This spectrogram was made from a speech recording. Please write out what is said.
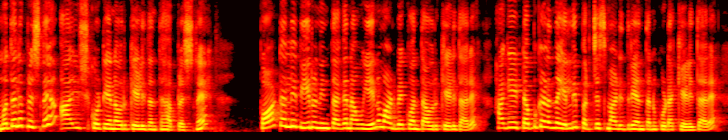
ಮೊದಲ ಪ್ರಶ್ನೆ ಆಯುಷ್ ಕೋಟಿಯನ್ ಕೇಳಿದಂತಹ ಪ್ರಶ್ನೆ. ಪಾಟಲ್ಲಿ ನೀರು ನಿಂತಾಗ ನಾವು ಏನು ಮಾಡಬೇಕು ಅಂತ ಅವರು ಕೇಳಿದ್ದಾರೆ. ಹಾಗೆ ಟಬ್ಗಳನ್ನು ಎಲ್ಲಿ ಪರ್ಚೇಸ್ ಮಾಡಿದ್ರಿ ಅಂತಲೂ ಕೂಡ ಕೇಳಿದ್ದಾರೆ.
